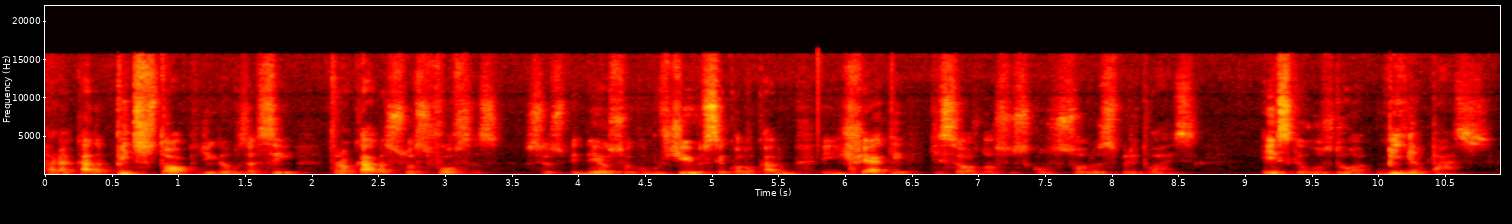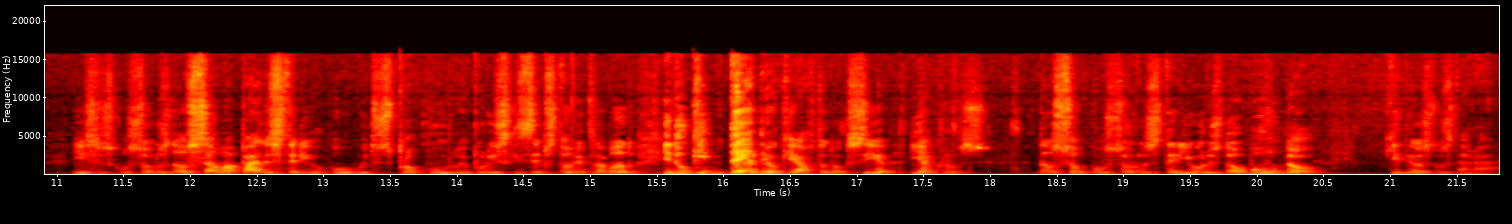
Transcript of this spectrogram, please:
para cada pit stop, digamos assim, trocar as suas forças, seus pneus, seu combustível, ser colocado em xeque, que são os nossos consolos espirituais. Eis que eu vos dou a minha paz. E esses consolos não são a paz exterior, como muitos procuram, e por isso que sempre estão reclamando e não que entendem o que é a ortodoxia e a cruz. Não são consolos exteriores do mundo que Deus nos dará.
